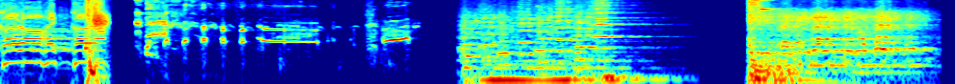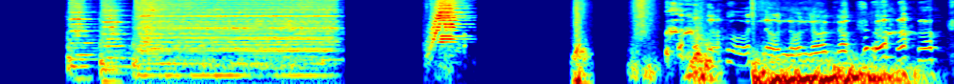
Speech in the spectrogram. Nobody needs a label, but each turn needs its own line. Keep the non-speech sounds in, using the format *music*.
खड़ा है खड़ा
Oh, no, no, no, no.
